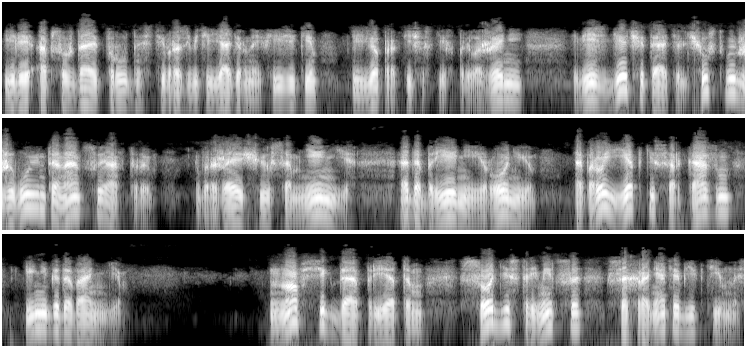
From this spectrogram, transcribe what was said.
или обсуждает трудности в развитии ядерной физики и ее практических приложений, везде читатель чувствует живую интонацию автора, выражающую сомнение, одобрение, иронию, а порой едкий сарказм и негодование но всегда при этом Содди стремится сохранять объективность.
